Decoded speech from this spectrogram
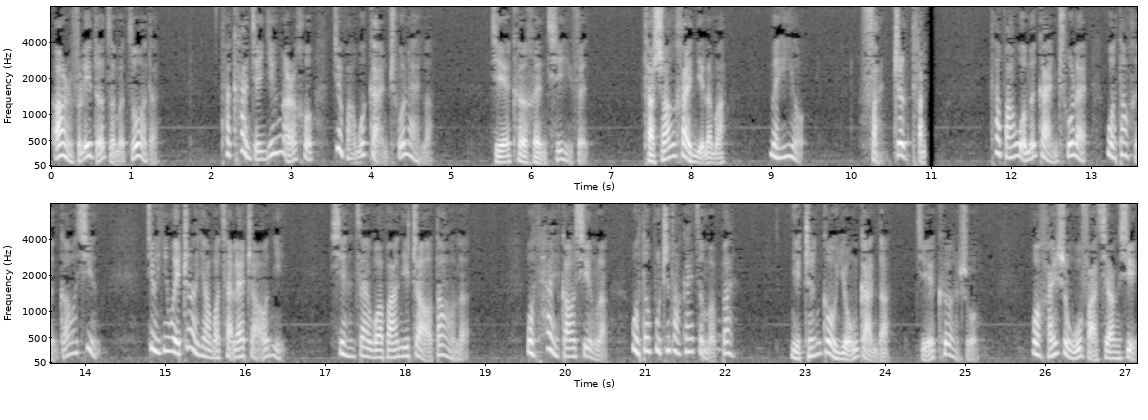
阿尔弗雷德怎么做的？他看见婴儿后就把我赶出来了。”杰克很气愤。他伤害你了吗？没有，反正他，他把我们赶出来，我倒很高兴。就因为这样，我才来找你。现在我把你找到了，我太高兴了，我都不知道该怎么办。你真够勇敢的，杰克说。我还是无法相信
